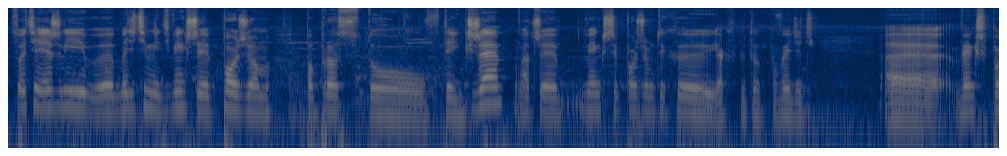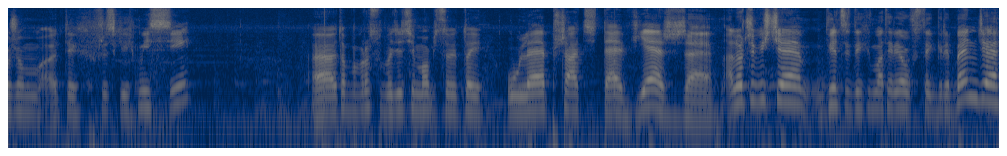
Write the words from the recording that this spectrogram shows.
Słuchajcie, jeżeli będziecie mieć większy poziom po prostu w tej grze, znaczy większy poziom tych, jak by to powiedzieć, e, większy poziom tych wszystkich misji, e, to po prostu będziecie mogli sobie tutaj ulepszać te wieże. Ale oczywiście więcej tych materiałów z tej gry będzie,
